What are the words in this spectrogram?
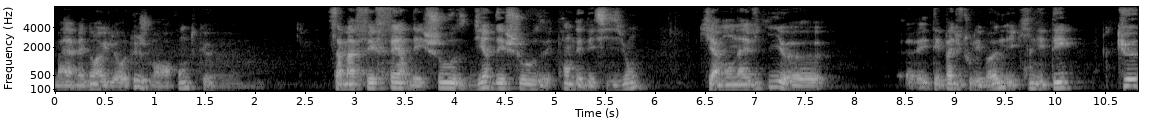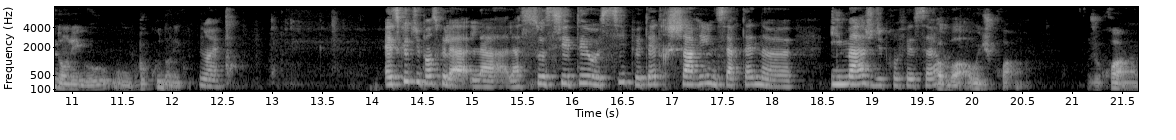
maintenant avec le recul, je me rends compte que ça m'a fait faire des choses, dire des choses et prendre des décisions qui, à mon avis, euh, n'étaient pas du tout les bonnes et qui n'étaient que dans l'ego ou beaucoup dans l'ego. Ouais. Est-ce que tu penses que la, la- la société aussi peut-être charrie une certaine euh, image du professeur Oh, bah, oui, je crois. Je crois.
